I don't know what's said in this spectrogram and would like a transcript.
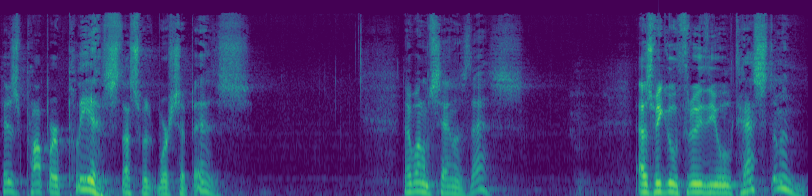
his proper place. That's what worship is. Now, what I'm saying is this. As we go through the Old Testament,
